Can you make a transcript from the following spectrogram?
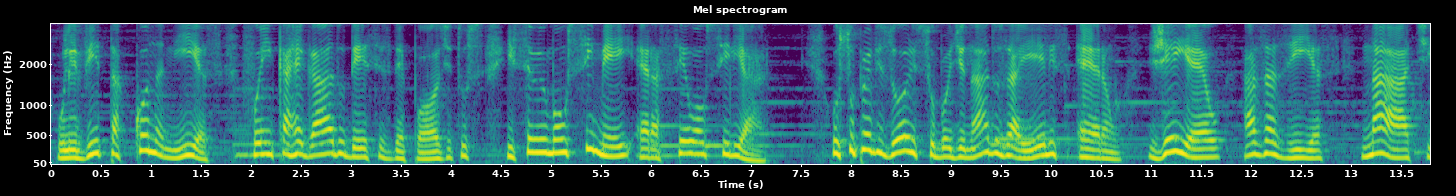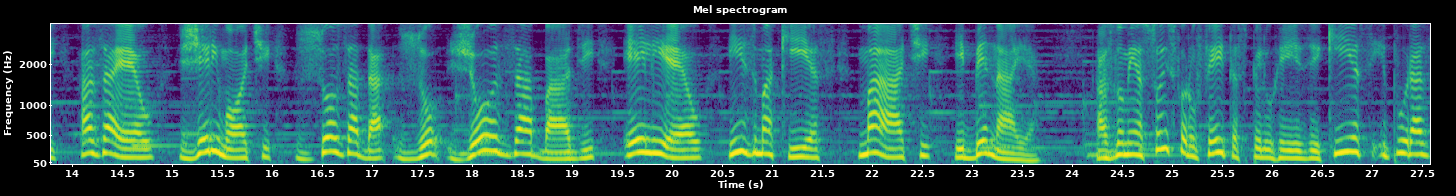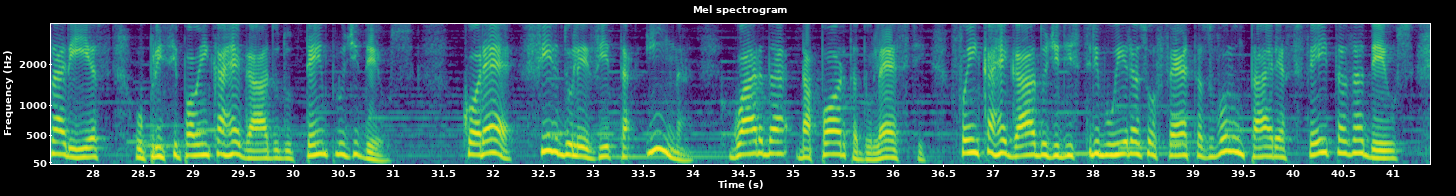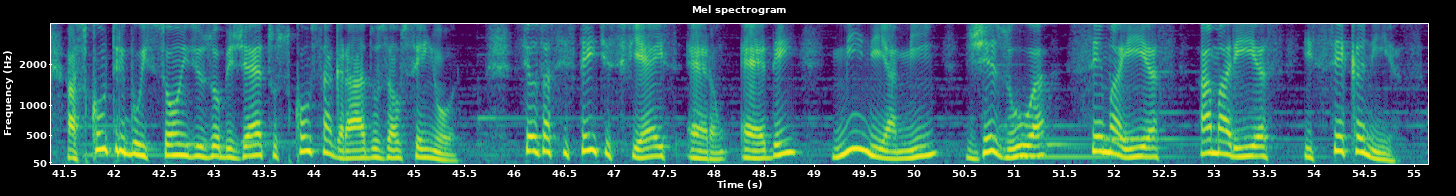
O levita Conanias foi encarregado desses depósitos e seu irmão Simei era seu auxiliar. Os supervisores subordinados a eles eram Jeiel, Azazias, Naate, Azael, Jerimote, Zozada, Zo, Josabade, Eliel, Ismaquias, Maate e Benaia. As nomeações foram feitas pelo rei Ezequias e por Azarias, o principal encarregado do templo de Deus. Coré, filho do levita Ina, guarda da porta do leste, foi encarregado de distribuir as ofertas voluntárias feitas a Deus, as contribuições e os objetos consagrados ao Senhor. Seus assistentes fiéis eram Éden, Miniamim, Jesua, Semaías, Amarias e Secanias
